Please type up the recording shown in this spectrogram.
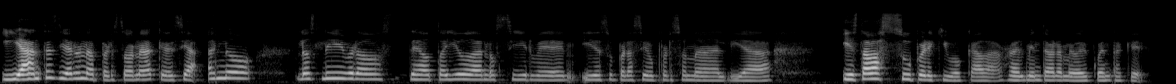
y antes yo era una persona que decía, ay no, los libros de autoayuda nos sirven y de superación personal y, y estaba súper equivocada. Realmente ahora me doy cuenta que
